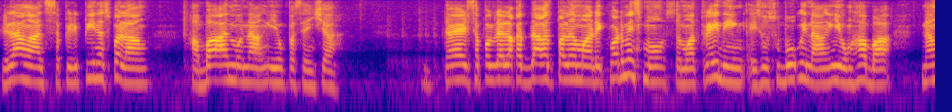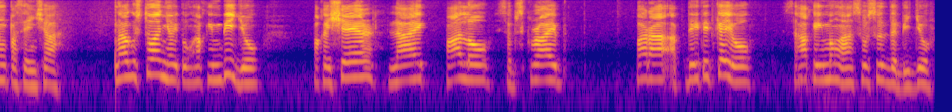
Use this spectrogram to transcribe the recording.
kailangan sa Pilipinas pa lang, habaan mo na ang iyong pasensya. Dahil sa paglalakad-lakad pa ng mga requirements mo sa mga training ay susubukin na ang iyong haba ng pasensya. Kung nagustuhan nyo itong aking video, pakishare, like, follow, subscribe para updated kayo sa aking mga susunod na video.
